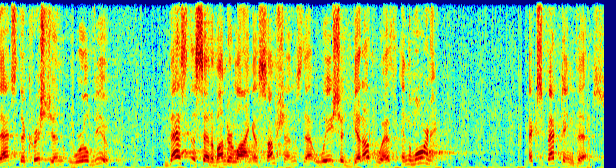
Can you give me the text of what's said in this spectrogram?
That's the Christian worldview. That's the set of underlying assumptions that we should get up with in the morning, expecting this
